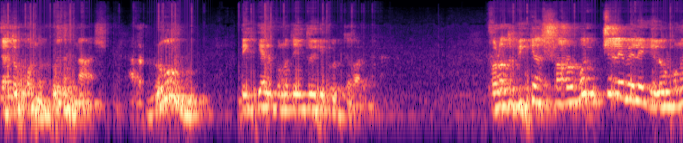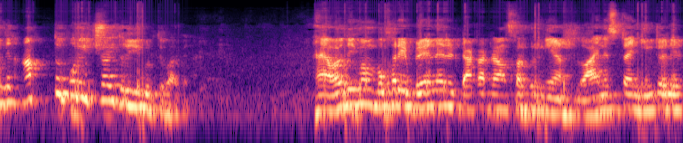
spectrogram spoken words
যতক্ষণ রূপ না আসবে, আর রূপ বিজ্ঞান কোনোদিন তৈরি করতে পারবে না। ফলত বিজ্ঞান সর্বোচ্চ লেভেলে গেলেও কোনোদিন আত্মপরিচয় তৈরি করতে পারবে না। হ্যাঁ হয়তো ইমাম বুখারির ব্রেনের ডাটা ট্রান্সফার করে নিয়ে আসলো, আইনস্টাইন নিউটনের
